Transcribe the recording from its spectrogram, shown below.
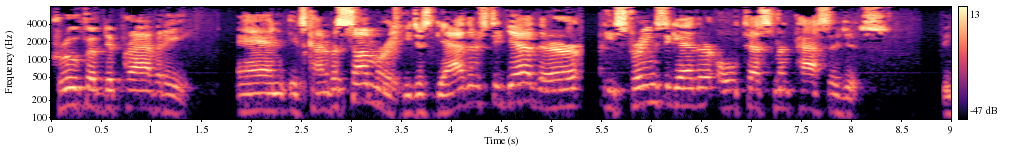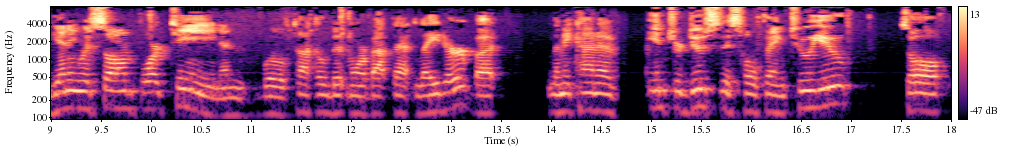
Proof of depravity. And it's kind of a summary. He just gathers together, he strings together Old Testament passages. Beginning with Psalm 14, and we'll talk a little bit more about that later, but let me kind of introduce this whole thing to you. So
